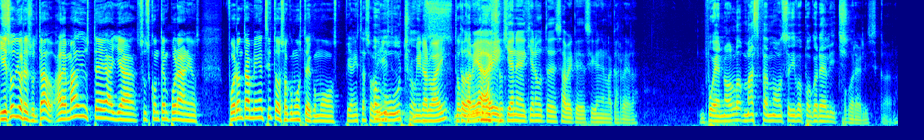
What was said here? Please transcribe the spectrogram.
Y eso dio resultado. Además de usted allá, sus contemporáneos, ¿fueron también exitosos como usted, como pianista solista? muchos. Míralo ahí. Todavía hay. ¿Quiénes, ¿Quiénes ustedes saben que siguen en la carrera? Bueno, lo más famoso Ivo Pogorelic, Pocorelis, claro.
